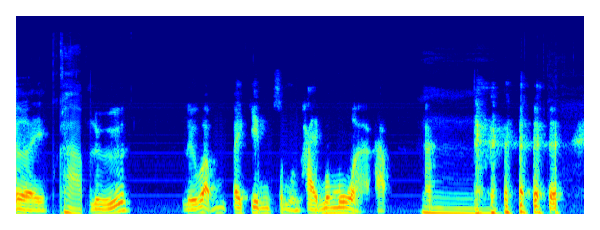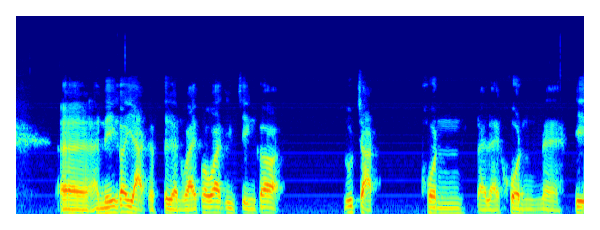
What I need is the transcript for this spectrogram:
เลยครับหรือ หรือว่าไปกินสมุนไพรมั่วๆครับอืมเอ่ออันนี้ก็อยากจะเตือนไว้เพราะว่าจริง ๆ ก็รู้จัก คนหลาย ๆ คนนะที่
